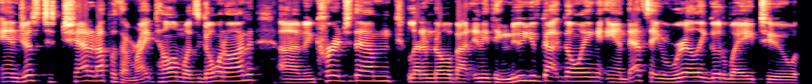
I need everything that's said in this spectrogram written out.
and just chat it up with them, right? Tell them what's going on, um, encourage them, let them know about anything new you've got going. And that's a really good way to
